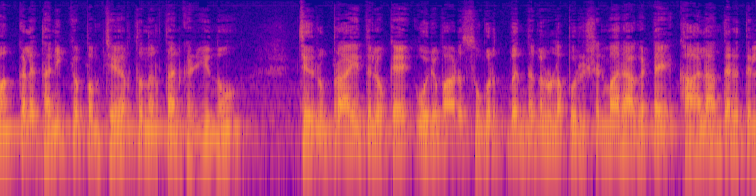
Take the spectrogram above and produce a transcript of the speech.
മക്കളെ തനിക്കൊപ്പം ചേർത്ത് നിർത്താൻ കഴിയുന്നു. ചെറുപ്രായത്തിലൊക്കെ ഒരുപാട് സുഹൃത്ത് ബന്ധങ്ങളുള്ള പുരുഷന്മാരാകട്ടെ കാലാന്തരത്തിൽ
